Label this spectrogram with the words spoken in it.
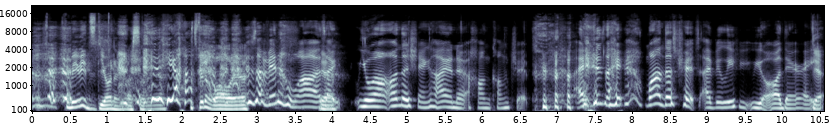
Maybe it's Dion and Russell. Yeah. yeah. It's been a while, yeah. It's been a while. It's Yeah. like you were on the Shanghai and the Hong Kong trip. I, it's like one of those trips. I believe we we were all there, right? yeah.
